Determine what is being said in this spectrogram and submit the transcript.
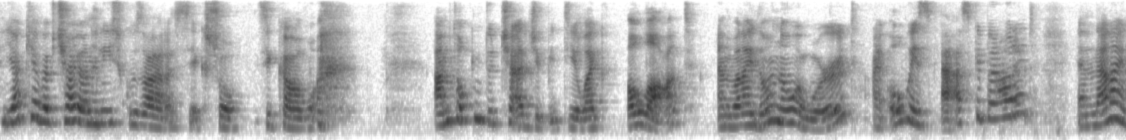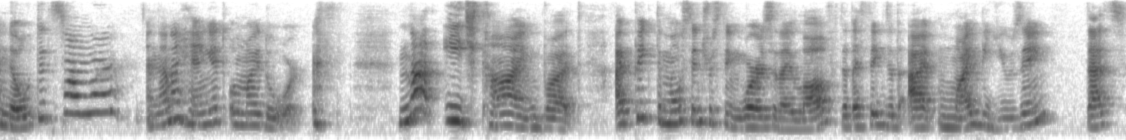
Як я вивчаю англійську зараз, якщо цікаво? I'm talking to ChatGPT like a lot, and when I don't know a word, I always ask about it, and then I note it somewhere, and then I hang it on my door. Not each time, but I pick the most interesting words that I love, that I think that I might be using. That's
